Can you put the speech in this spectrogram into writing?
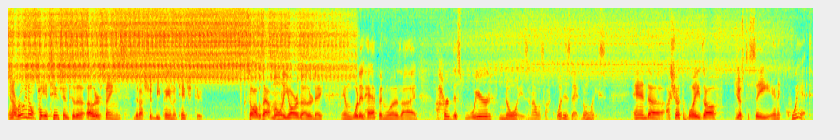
and I really don't pay attention to the other things that I should be paying attention to. So I was out mowing the yard the other day, and what had happened was I I heard this weird noise, and I was like, what is that noise? And uh, I shut the blades off just to see, and it quit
